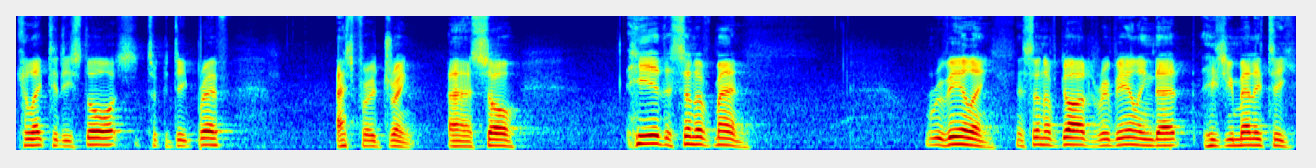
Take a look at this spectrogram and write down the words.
collected his thoughts, took a deep breath, asked for a drink. Uh, so here, the Son of Man revealing, the Son of God revealing that his humanity,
